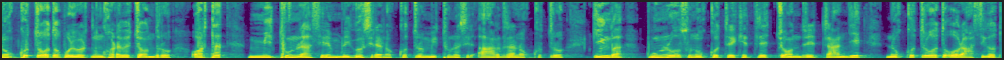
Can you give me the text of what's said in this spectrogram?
নক্ষত্রগত পরিবর্তন ঘটাবে চন্দ্র। অর্থাৎ মিথুন রাশির মৃগশিরা নক্ষত্র, মিথুন রাশির আর্দ্রা নক্ষত্র কিংবা পুনর্বসু নক্ষত্রের ক্ষেত্রে চন্দ্রের ট্রানজিট নক্ষত্রগত ও রাশিগত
